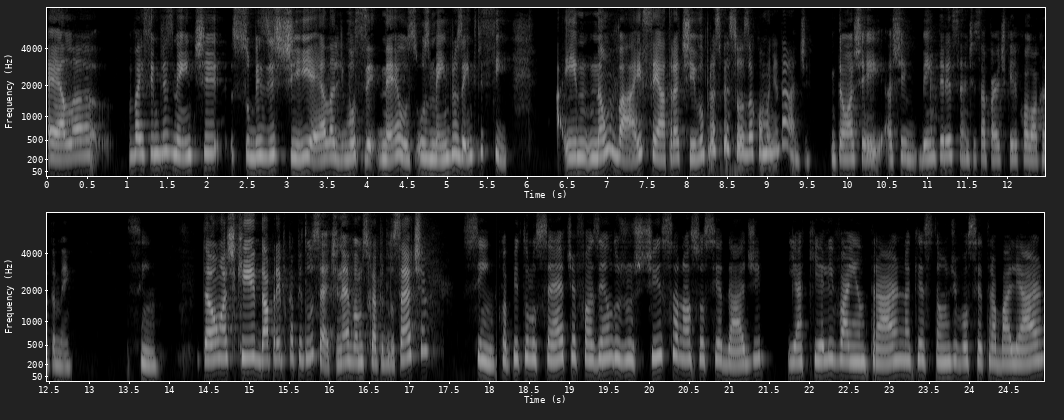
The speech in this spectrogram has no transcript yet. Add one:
ela vai simplesmente subsistir, ela, você, né, os, os membros entre si e não vai ser atrativo para as pessoas da comunidade. Então achei, achei bem interessante essa parte que ele coloca também. Sim. Então acho que dá para ir para o capítulo 7, né? Vamos para o capítulo 7? Sim, o capítulo 7 é fazendo justiça na sociedade e aqui ele vai entrar na questão de você trabalhar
